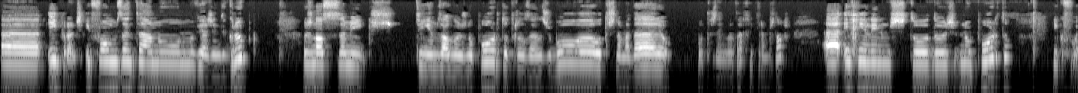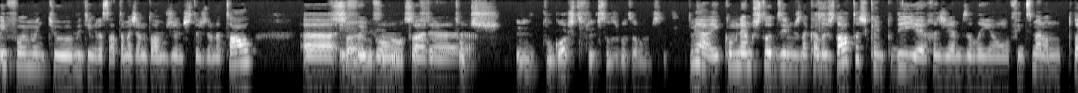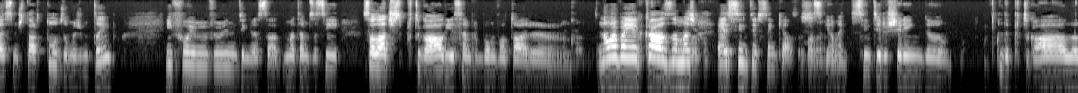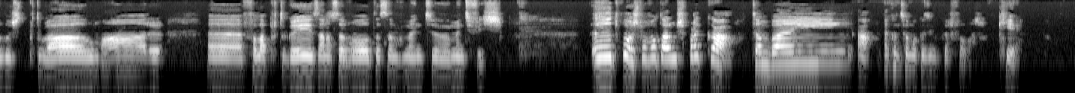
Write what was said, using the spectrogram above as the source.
Ah, e pronto, e fomos então no- numa viagem de grupo. Os nossos amigos, tínhamos alguns no Porto, outros em Lisboa, outros na Madeira, outros em Inglaterra, que éramos nós. Ah, e reunimos todos no Porto e, foi, e foi muito, muito engraçado. Também já não estávamos juntos desde o Natal. E Sim, foi e bom assim, para. Todos irem de lugares diferentes, todos bater ao mesmo sítio. Yeah, e combinamos todos irmos naquelas datas, quem podia, arranjamos ali um fim de semana onde pudéssemos estar todos ao mesmo tempo e foi, foi muito engraçado. Matamos assim saudades de Portugal e é sempre bom voltar. eh. Não é bem a casa, mas é- é sentir-se em casa, Sim. basicamente. Sentir o cheirinho de, de Portugal, a luz de Portugal, o mar, eh, falar português à nossa Sim. volta, sempre muito, muito fixe. Eh, depois, para voltarmos para cá, também. Ah, aconteceu uma coisa que eu quero falar. Que é.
